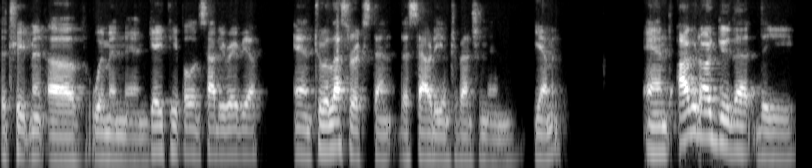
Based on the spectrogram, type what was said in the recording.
the treatment of women and gay people in Saudi Arabia, and to a lesser extent, the Saudi intervention in Yemen. And I would argue that the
